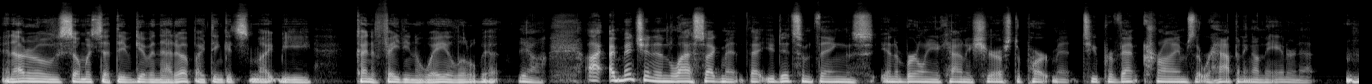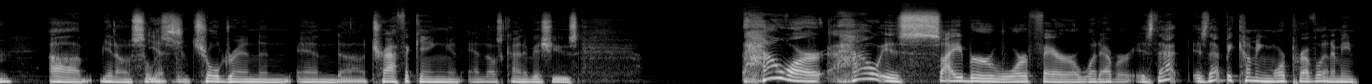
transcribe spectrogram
and i don't know so much that they've given that up i think it's might be kind of fading away a little bit yeah i, I mentioned in the last segment that you did some things in the Bernalillo county sheriff's department to prevent crimes that were happening on the internet mm-hmm. Uh, you know soliciting yes. children and and uh, trafficking and, and those kind of issues how are how is cyber warfare or whatever is that is that becoming more prevalent? I mean,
